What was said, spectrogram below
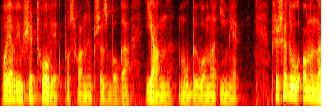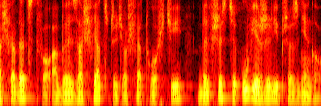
Pojawił się człowiek posłany przez Boga, Jan mu było na imię. Przyszedł on na świadectwo, aby zaświadczyć o światłości, by wszyscy uwierzyli przez niego.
